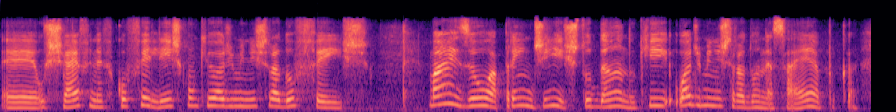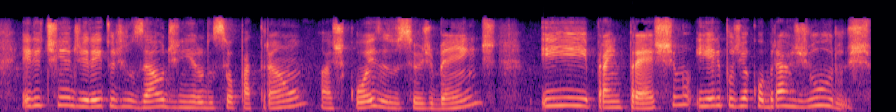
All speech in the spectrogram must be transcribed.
é, o chefe né, ficou feliz com o que o administrador fez. Mas eu aprendi estudando que o administrador nessa época, ele tinha direito de usar o dinheiro do seu patrão, as coisas, os seus bens, e para empréstimo e ele podia cobrar juros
